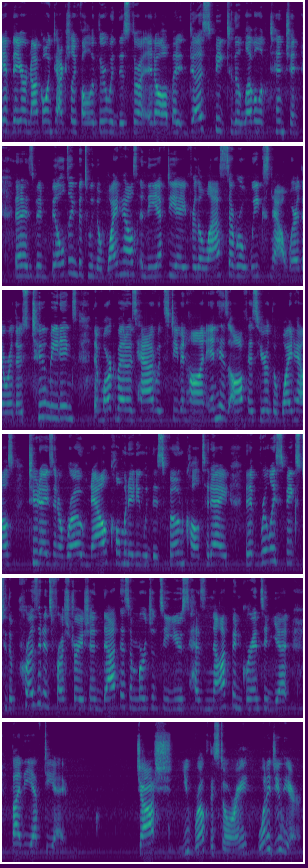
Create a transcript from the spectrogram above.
if they are not going to actually follow through with this threat at all. But it does speak to the level of tension that has been building between the White House and the FDA for the last several weeks now, where there were those two meetings meetings that Mark Meadows had with Stephen Hahn in his office here at the White House two days in a row, now culminating with this phone call today that really speaks to the president's frustration that this emergency use has not been granted yet by the FDA. Josh, you broke the story. What did you hear?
